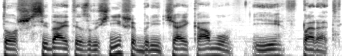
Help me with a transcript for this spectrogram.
Тож сідайте зручніше, беріть чай, каву і вперед.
